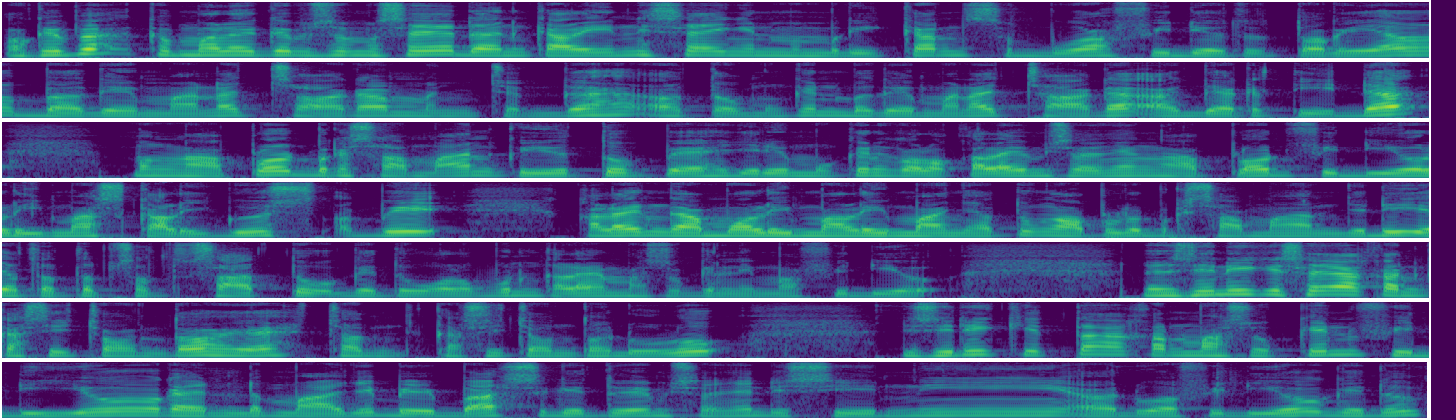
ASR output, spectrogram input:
Oke Pak, kembali lagi bersama saya dan kali ini saya ingin memberikan sebuah video tutorial bagaimana cara mencegah atau mungkin bagaimana cara agar tidak mengupload bersamaan ke YouTube ya. Jadi mungkin kalau kalian misalnya ngupload video 5 sekaligus, tapi kalian nggak mau 5-5-nya tuh ngupload bersamaan. Jadi ya tetap satu-satu gitu walaupun kalian masukin 5 video. Dan sini saya akan kasih contoh ya, kasih contoh dulu. Di sini kita akan masukin video random aja bebas gitu ya. Misalnya di sini uh, dua video gitu.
